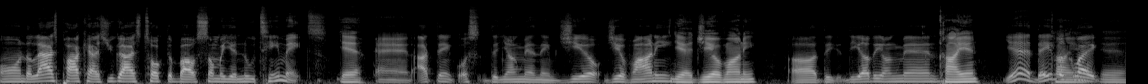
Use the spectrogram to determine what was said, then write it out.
on the last podcast, you guys talked about some of your new teammates, Yeah, and I think what's the young man named Gio Giovanni, yeah, Giovanni, uh, the the other young man, Kyan, yeah, they look like yeah.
